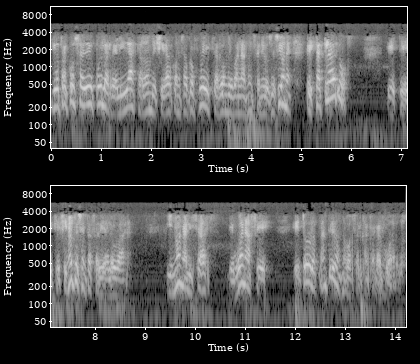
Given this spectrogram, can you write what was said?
y otra cosa es después la realidad, hasta dónde llegar con esa propuesta, dónde van las de negociaciones. Está claro este, que si no te sentas a dialogar y no analizás de buena fe en todos los planteos no vas a alcanzar acuerdos.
